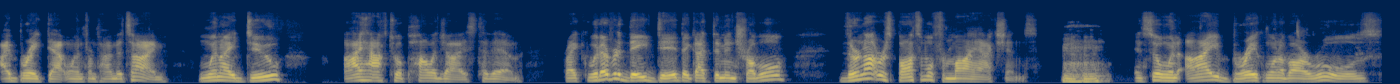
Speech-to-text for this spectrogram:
I break that one from time to time. When I do, I have to apologize to them. Right? Whatever they did that got them in trouble, they're not responsible for my actions. Mm-hmm. And so when I break one of our rules,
